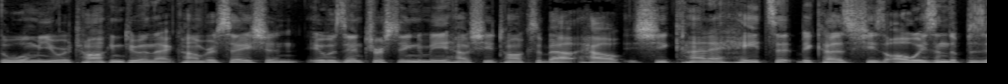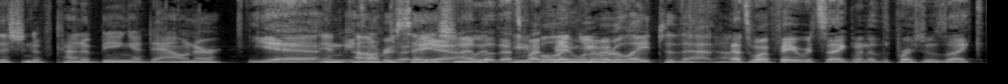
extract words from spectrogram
the woman you were talking to in that conversation, it was interesting to me how she talks about how she kind of hates it because she's always in the position of kind of being a downer Yeah, in talked about- conversation yeah, with love- that's my people, fa- and you my- relate to that. Huh? That's my favorite segment of the person who's like,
